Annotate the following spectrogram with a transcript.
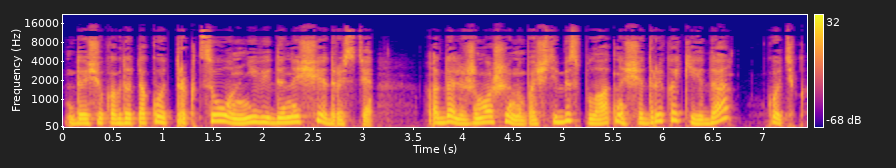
да еще когда такой аттракцион невиданной щедрости. Отдали же машину почти бесплатно, щедры какие, да, котик?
